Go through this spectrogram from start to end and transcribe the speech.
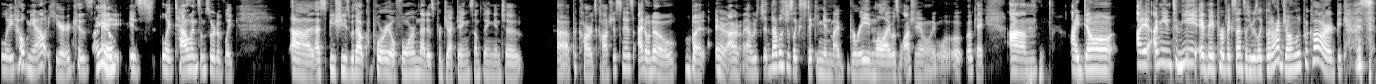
like help me out here because is like Tallinn some sort of like uh, a species without corporeal form that is projecting something into uh, Picard's consciousness. I don't know, but uh, I don't know. I was just, that was just like sticking in my brain while I was watching. I'm like, Whoa, okay. Um, I don't. I I mean, to me, it made perfect sense that he was like, "But I'm Jean Luc Picard," because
